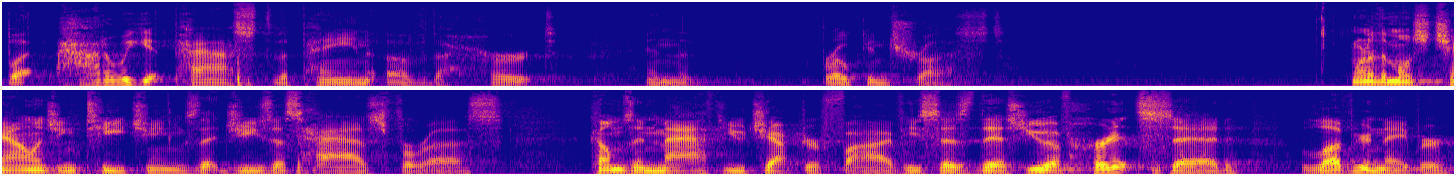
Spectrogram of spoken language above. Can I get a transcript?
but how do we get past the pain of the hurt and the broken trust? One of the most challenging teachings that Jesus has for us comes in Matthew chapter 5. He says this You have heard it said, love your neighbor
